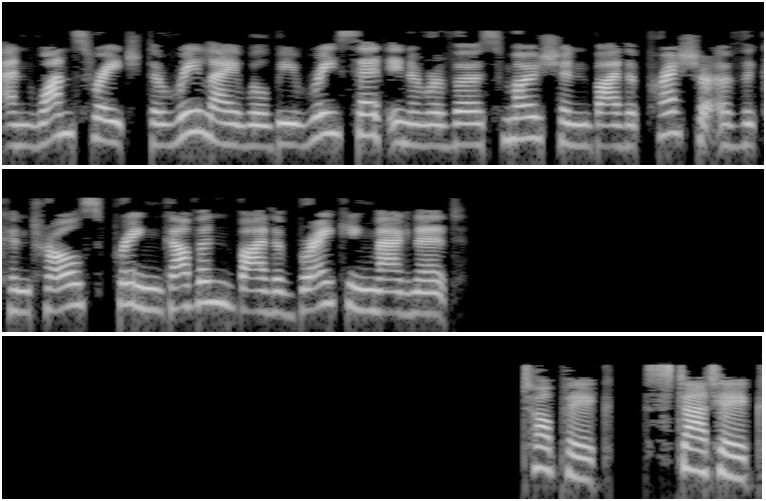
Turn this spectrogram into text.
and once reached the relay will be reset in a reverse motion by the pressure of the control spring governed by the braking magnet. Topic: Static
